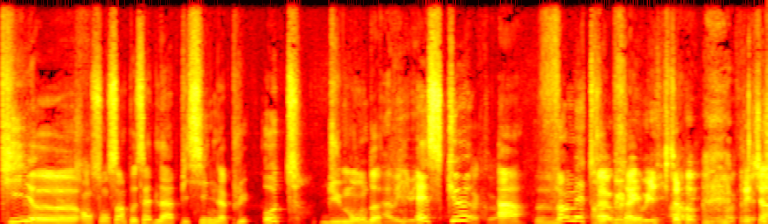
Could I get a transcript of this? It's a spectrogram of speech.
qui, euh, en son sein, possède la piscine la plus haute du monde. Ah oui, oui. Est-ce que à 20 mètres Ah près, oui, oui. Ah genre, oui, ok. Richard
